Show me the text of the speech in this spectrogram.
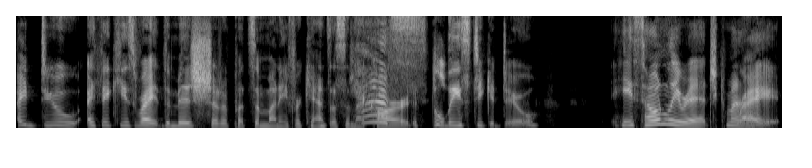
I do. I think he's right. The Miz should have put some money for Kansas in that card. It's the least he could do. He's totally rich. Come on. Right.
